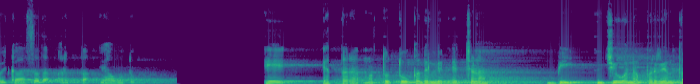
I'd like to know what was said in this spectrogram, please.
ವಿಕಾಸದ ಅರ್ಥ ಯಾವುದು? ಎ. ಎತ್ತರ ಮತ್ತು ತೂಕದಲ್ಲಿ ಹೆಚ್ಚಳ. ಬಿ. ಜೀವನ ಪರ್ಯಂತ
